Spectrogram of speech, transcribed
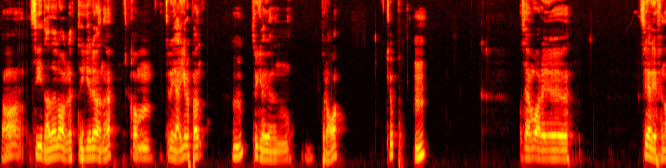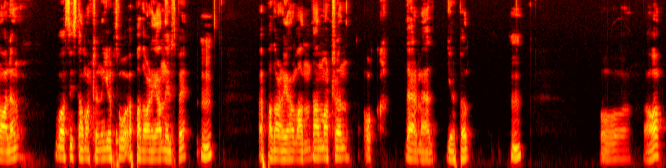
Ja, sidade laget i gröna kom trea i gruppen. Mm. Tycker jag gör en bra kupp. Mm. Och sen var det ju seriefinalen. Var sista matchen i grupp två, Uppadalingen Nilsby. Mm. Uppadalingen vann den matchen och därmed gruppen. Mm. Och ja,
